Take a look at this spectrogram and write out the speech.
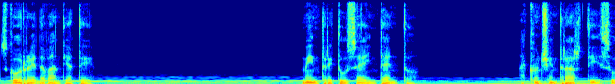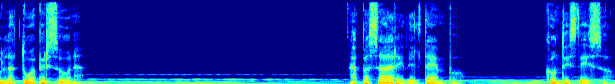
scorre davanti a te, mentre tu sei intento a concentrarti sulla tua persona, a passare del tempo con te stesso.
